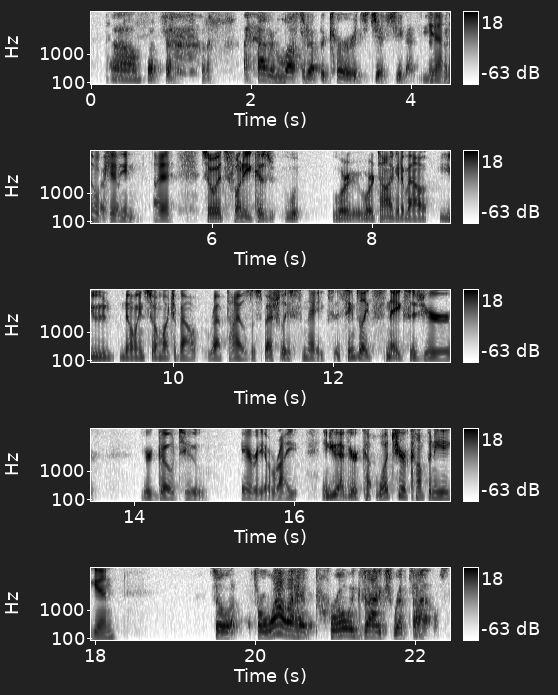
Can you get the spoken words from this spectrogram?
um, but. I haven't mustered up the courage just yet. yeah, no kidding. I so it's funny because we're we're talking about you knowing so much about reptiles, especially snakes. It seems like snakes is your your go to area, right? And you have your what's your company again? So for a while, I had Pro Exotics Reptiles,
